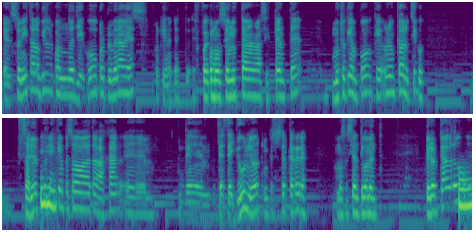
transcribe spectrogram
el sonista de los Beatles cuando llegó por primera vez, porque este, fue como sonista asistente mucho tiempo, que era un cabrón chico. Salió del Ujú. colegio y empezó a trabajar eh, de- desde junior, empezó a hacer carrera, como se hacía antiguamente. Pero el cabro, Mm.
